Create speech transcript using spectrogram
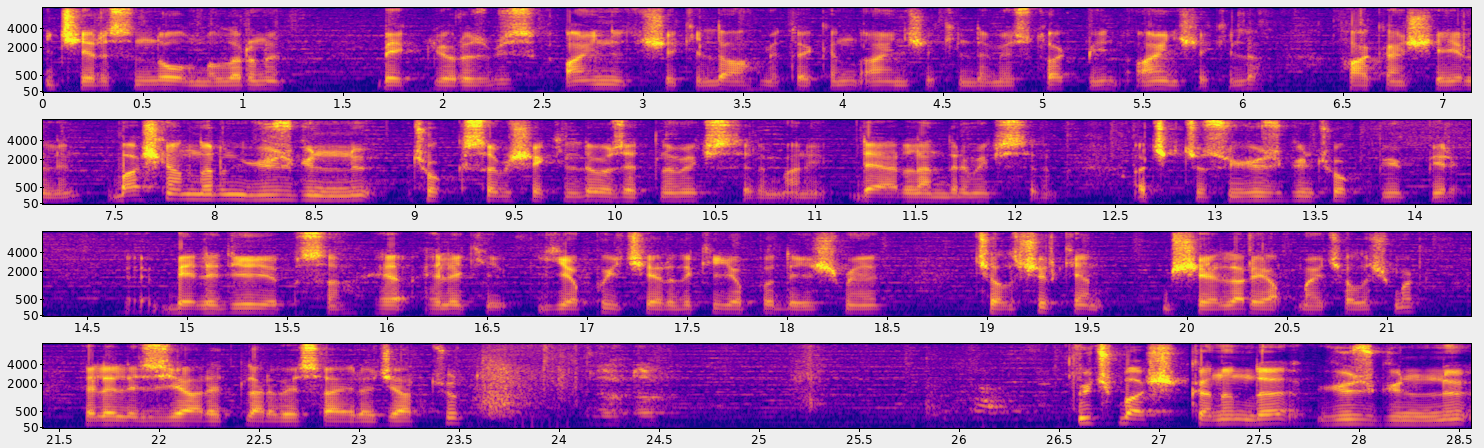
içerisinde olmalarını bekliyoruz biz. Aynı şekilde Ahmet Akın'ın, aynı şekilde Mesut Akbey'in, aynı şekilde Hakan Şehirli'nin. Başkanların 100 gününü çok kısa bir şekilde özetlemek istedim. Hani değerlendirmek istedim. Açıkçası 100 gün çok büyük bir e, belediye yapısı, he- hele ki yapı içerideki yapı değişmeye çalışırken bir şeyler yapmaya çalışmak. Hele hele ziyaretler vesaire cartçut. Dur dur. Üç başkanın da 100 gününü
